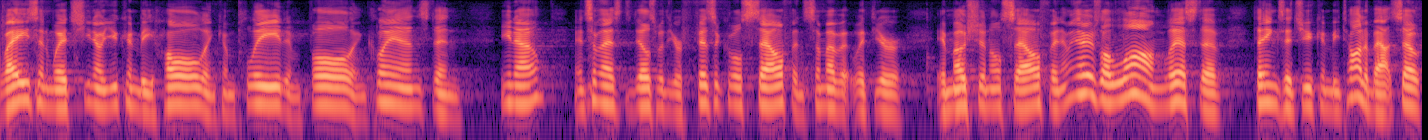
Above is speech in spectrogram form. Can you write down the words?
ways in which, you know, you can be whole and complete and full and cleansed and, you know, and some of that deals with your physical self and some of it with your emotional self. And I mean, there's a long list of things that you can be taught about. So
